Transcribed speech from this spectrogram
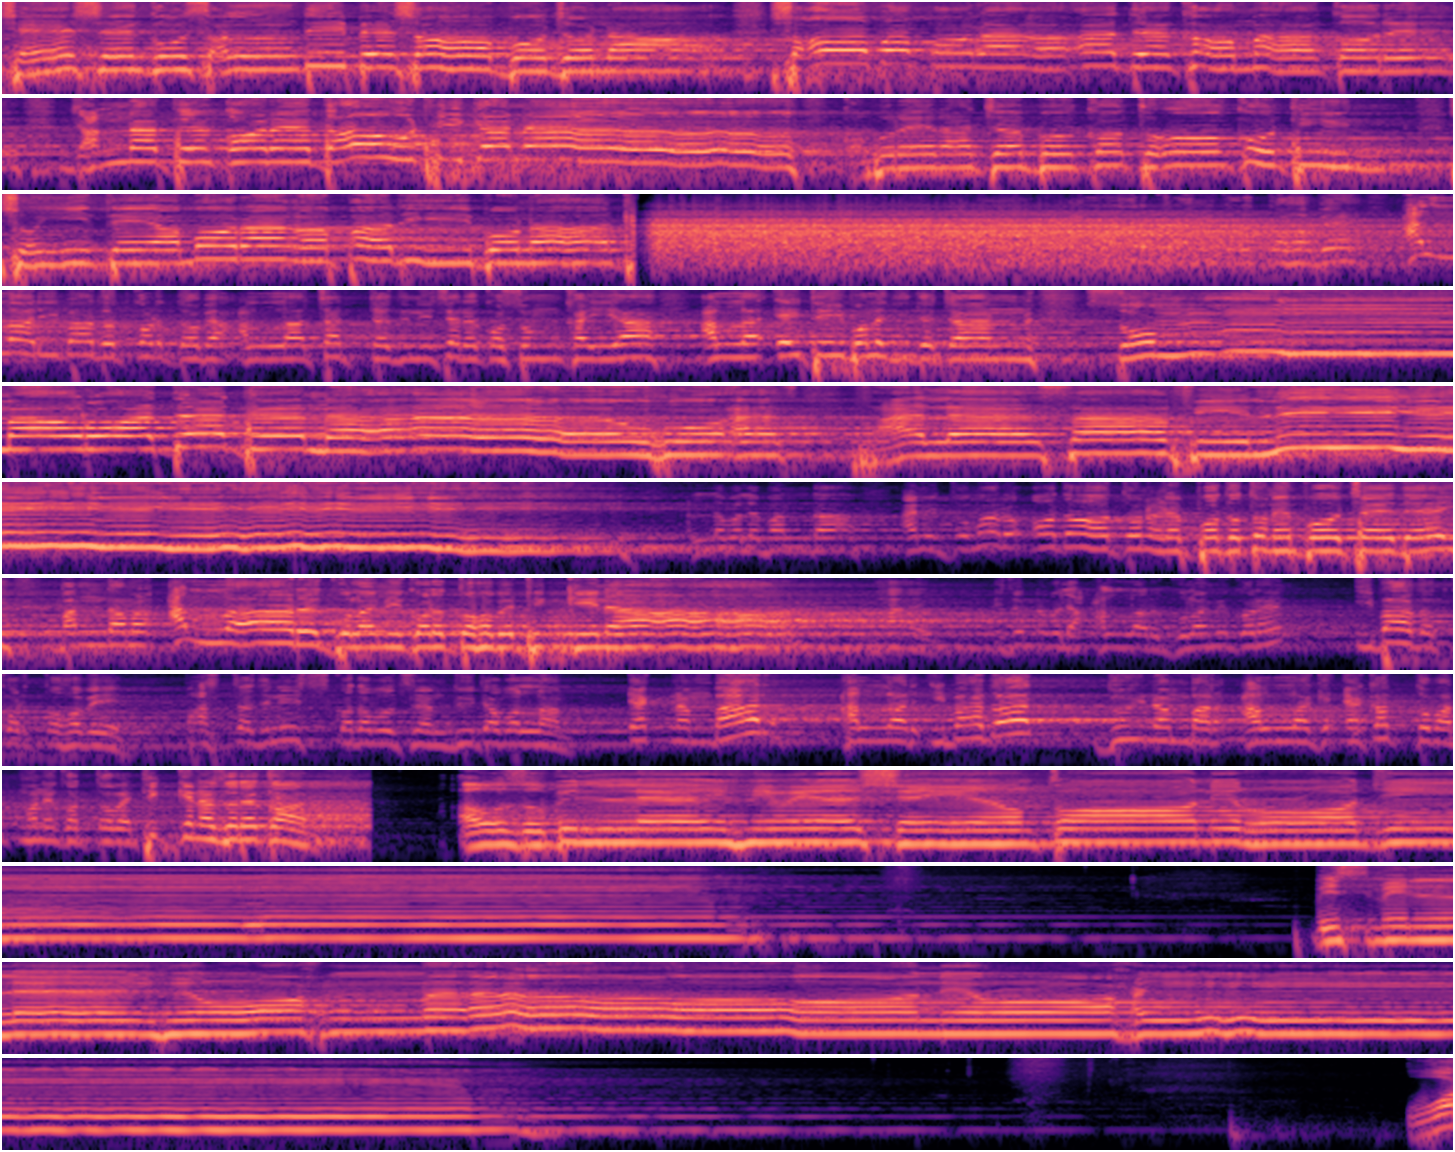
শেষ গোসল দিবে সব জনা। সব পরাধ ক্ষমা করে, জান্নাতে করে দাও ঠিকানা। কবরে রাজাব কত কঠিন, সইতে আমরা পারিব না। আল্লাহর ইবাদত করতে হবে। আল্লাহ চারটা জিনিসের কসম খাইয়া আল্লাহ এইটাই বলে দিতে চান। বলে, বান্দা, আমি তোমার অদতনের পদতনে পৌঁছায় দেই। বান্দা, আমার আল্লাহর গোলামি করতে হবে, ঠিক কিনা? এই জন্য বলে, আল্লাহর গোলামি করেন, ইবাদত করতে হবে। পাঁচটা জিনিস কথা বলছিলাম দুইটা বললাম এক নাম্বার আল্লাহর ইবাদত দুই নাম্বার আল্লাহকে একাত্মবাদ মনে করতে হবে ঠিক কিনা জোরে কর أعوذ بالله من الشيطان الرجيم بسم الله الرحمن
